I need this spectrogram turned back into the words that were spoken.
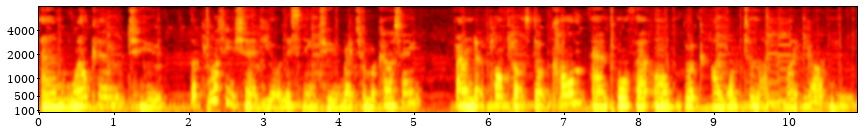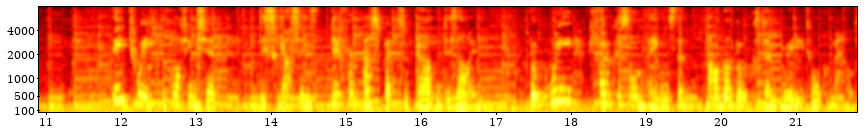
and welcome to The Plotting Shed. You're listening to Rachel McCarthy, founder of plantplots.com and author of the book I Want to Like My Garden. Each week, The Plotting Shed discusses different aspects of garden design, but we focus on things that other books don't really talk about.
